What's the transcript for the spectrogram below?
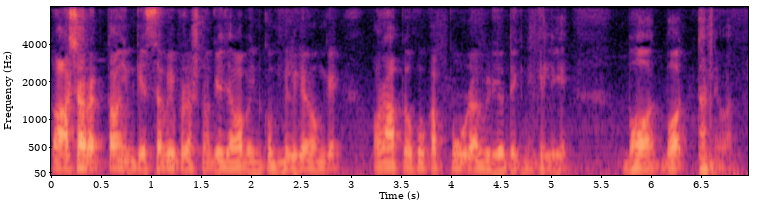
तो आशा रखता हूँ इनके सभी प्रश्नों के जवाब इनको मिल गए होंगे और आप लोगों का पूरा वीडियो देखने के लिए बहुत बहुत धन्यवाद।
